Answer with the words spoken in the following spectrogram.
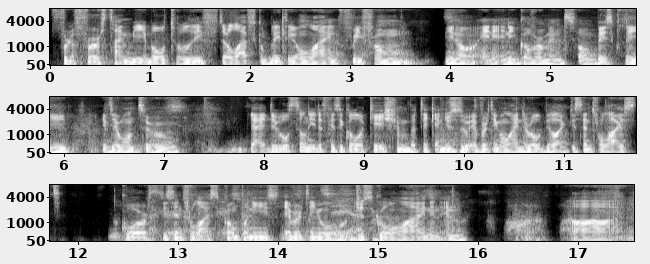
for the first time, be able to live their lives completely online, free from you know any, any government. So basically, if they want to, yeah, they will still need a physical location, but they can just do everything online. There will be like decentralized courts, decentralized companies. Everything will just go online and. and uh,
